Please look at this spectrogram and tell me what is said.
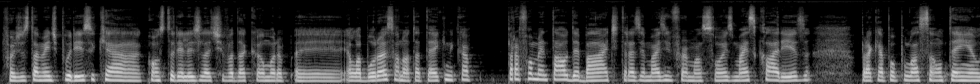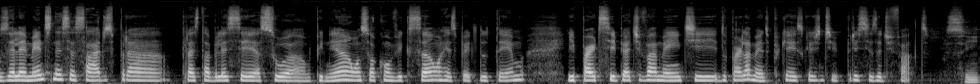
foi justamente por isso que a consultoria legislativa da Câmara é, elaborou essa nota técnica para fomentar o debate, trazer mais informações, mais clareza, para que a população tenha os elementos necessários para estabelecer a sua opinião, a sua convicção a respeito do tema e participe ativamente do parlamento, porque é isso que a gente precisa de fato. Sim.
